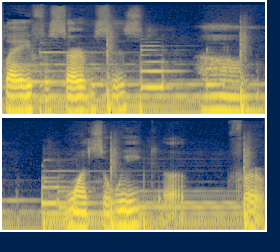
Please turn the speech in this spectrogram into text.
play for services um, once a week uh, for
